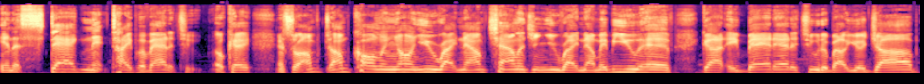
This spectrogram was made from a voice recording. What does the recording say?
in a stagnant type of attitude. Okay. And so I'm, I'm calling on you right now. I'm challenging you right now. Maybe you have got a bad attitude about your job,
